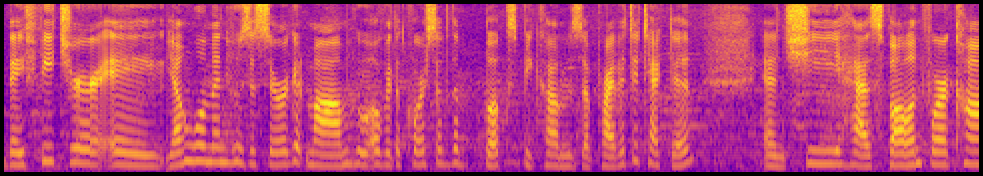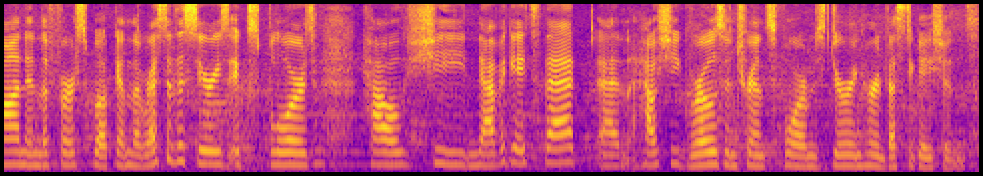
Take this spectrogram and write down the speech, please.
They feature a young woman who's a surrogate mom who, over the course of the books, becomes a private detective. And she has fallen for a con in the first book, and the rest of the series explores how she navigates that and how she grows and transforms during her investigations.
